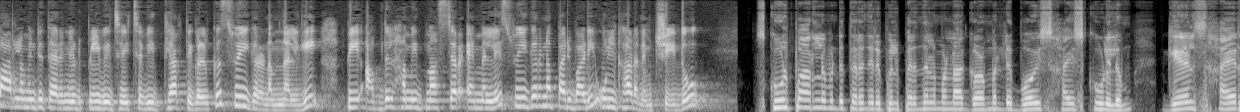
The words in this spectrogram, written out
പാർലമെന്റ് തെരഞ്ഞെടുപ്പിൽ വിജയിച്ച വിദ്യാർത്ഥികൾക്ക് സ്വീകരണം നൽകി. P Abdul Hameed master M സ്വീകരണ പരിപാടി ഉദ്ഘാടനം ചെയ്തു. സ്കൂൾ പാർലമെന്റ് തെരഞ്ഞെടുപ്പിൽ പെരിന്തൽമണ്ണ ഗവൺമെന്റ് ബോയ്സ് ഹൈസ്കൂളിലും ഗേൾസ് ഹയർ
